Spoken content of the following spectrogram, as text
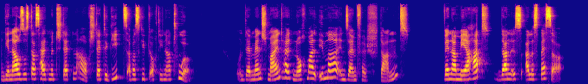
genauso ist das halt mit Städten auch. Städte gibt's, aber es gibt auch die Natur. Und der Mensch meint halt nochmal immer in seinem Verstand, wenn er mehr hat, dann ist alles besser.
